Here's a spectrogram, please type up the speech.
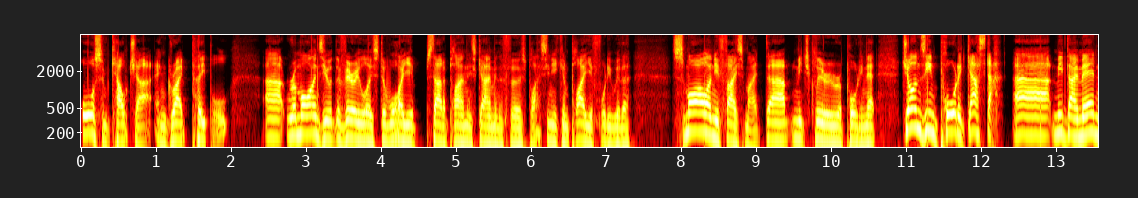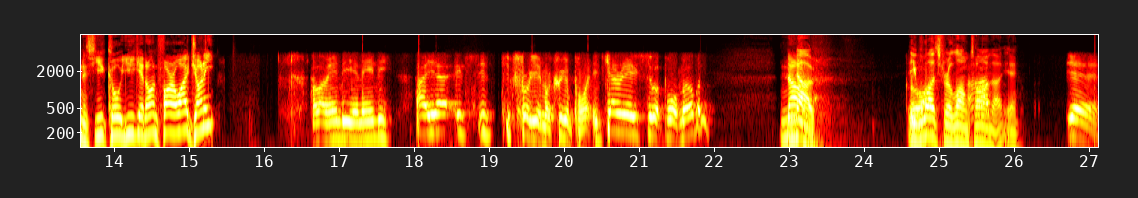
awesome culture and great people, uh, reminds you at the very least of why you started playing this game in the first place, and you can play your footy with a Smile on your face, mate. Uh, Mitch Cleary reporting that. John's in Port Augusta. Uh, midday madness. You call, you get on. Far away, Johnny. Hello, Andy and Andy. Hey, uh, it's, it's before I get my cricket point. Is Gary still at Port Melbourne? No. He Right. was for a long time Um, though. Yeah. Yeah.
